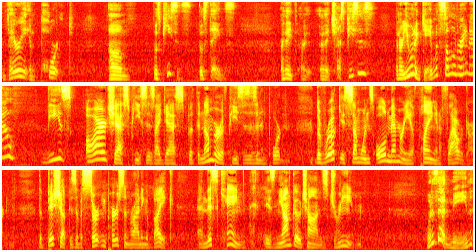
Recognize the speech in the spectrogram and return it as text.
very important. Um, those pieces, those things. Are they are, are they chess pieces? And are you in a game with someone right now? These are chess pieces, I guess, but the number of pieces isn't important. The rook is someone's old memory of playing in a flower garden. The bishop is of a certain person riding a bike. And this king is Nyanko chan's dream. What does that mean?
